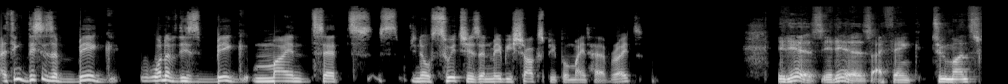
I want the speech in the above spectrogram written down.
I think this is a big one of these big mindset you know switches and maybe shocks people might have right? It is it is. I think two months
